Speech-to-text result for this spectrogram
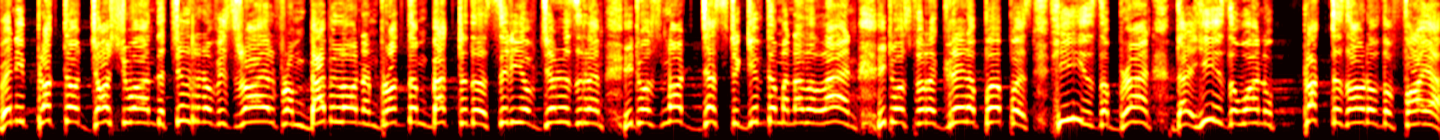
When he plucked out Joshua and the children of Israel from Babylon and brought them back to the city of Jerusalem, it was not just to give them another land, it was for a greater purpose. He is the brand, that he is the one who plucked us out of the fire.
